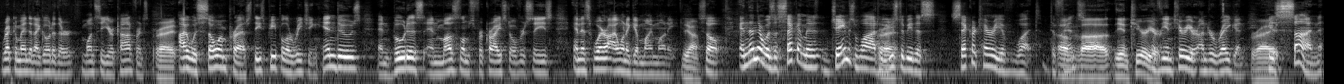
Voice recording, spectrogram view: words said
recommended I go to their once a year conference. Right. I was so impressed. These people are reaching Hindus and Buddhists and Muslims for Christ overseas, and it's where I want to give my money. Yeah. So, and then there was a second James Watt, who right. used to be this Secretary of what? Defense? Of uh, the Interior. Of the Interior under Reagan. Right. His son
